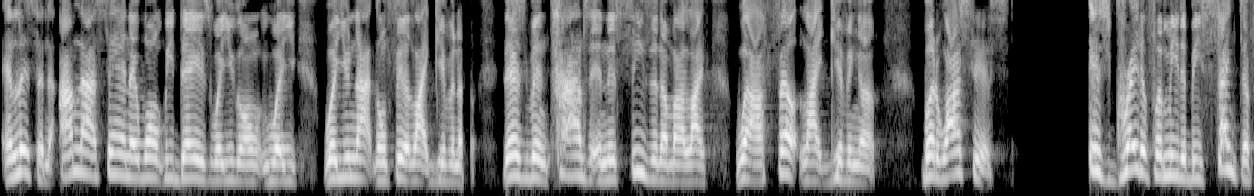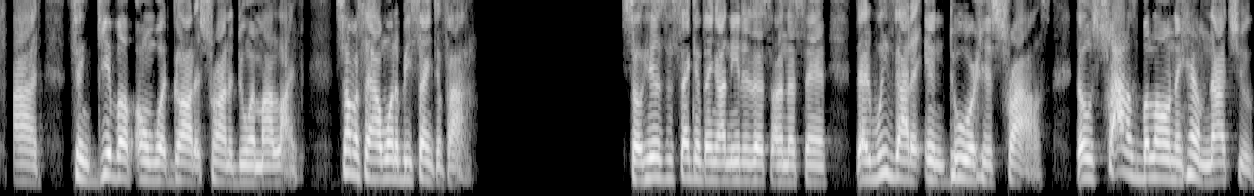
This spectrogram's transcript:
And listen, I'm not saying there won't be days where you going where you where you're not gonna feel like giving up. There's been times in this season of my life where I felt like giving up. But watch this. It's greater for me to be sanctified than give up on what God is trying to do in my life. Someone say, I want to be sanctified. So here's the second thing I needed us to understand that we've got to endure his trials. Those trials belong to him, not you.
